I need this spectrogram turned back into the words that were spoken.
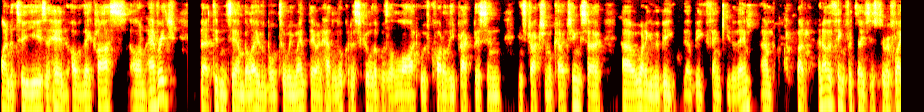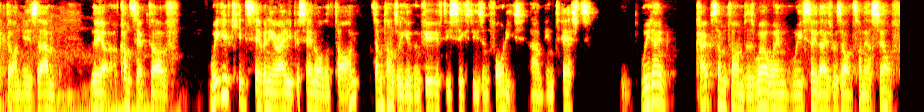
one to two years ahead of their class on average. That didn't sound believable till we went there and had a look at a school that was alight with quality practice and instructional coaching. So uh, we want to give a big a big thank you to them. Um, but another thing for teachers to reflect on is um, the concept of we give kids 70 or 80% all the time. Sometimes we give them 50s, 60s, and 40s um, in tests. We don't cope sometimes as well when we see those results on ourselves.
